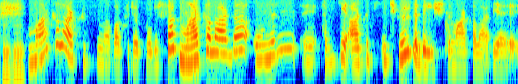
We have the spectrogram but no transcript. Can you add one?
Hı hı. Markalar kısmına bakacak olursak markalarda onların e, tabii ki artık içgörü de değişti markalar e,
